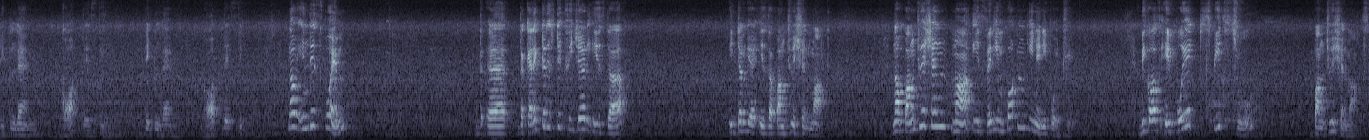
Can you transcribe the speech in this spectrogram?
Little lamb, God bless thee. Little lamb, God bless thee. Now, in this poem, the, uh, the characteristic feature is the inter is the punctuation mark. Now punctuation mark is very important in any poetry because a poet speaks through punctuation marks.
